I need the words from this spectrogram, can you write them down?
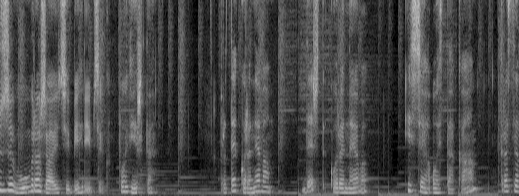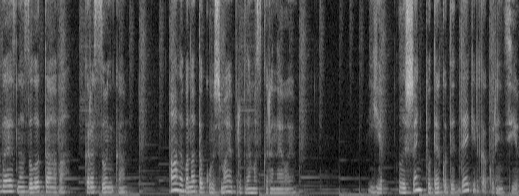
Вживу вражаючий бігліпчик, повірте. Проте коренева, де ж ти коренева? І ще ось така красивезна, золотава красунька. Але вона також має проблему з кореневою. Є лишень подекуди декілька корінців.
